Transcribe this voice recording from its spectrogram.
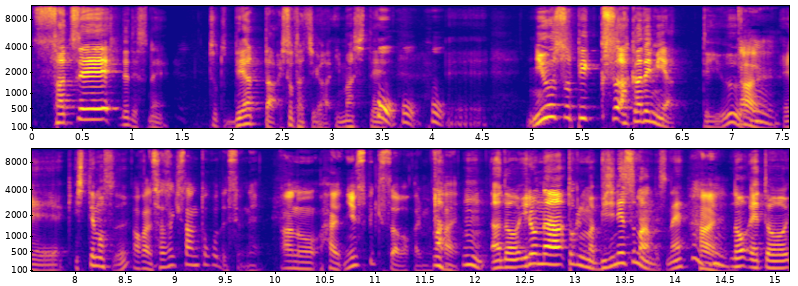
撮影でですねちょっと出会った人たちがいましてほうほうほう。ニュースピックスアカデミアっていう、はい。うんえー知ってます？わかんない。佐々木さんのとこですよね。あのはい。ニュースピックスはわかります。はい、あうん、あのいろんな特にまあビジネスマンですね、はい。の、えっと、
